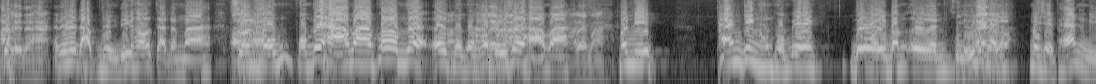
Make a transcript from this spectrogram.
พันธุ์เลยนะฮะ อันนี้เป็นอันดับหนึ่งที่เขาจัดกันมาอ่าส่วนผมผมไปหามาเพิ่มด้วยเอ้ยผมผมหากับอะไรโปรดิวเซอร์มาหามา หาอะไรมา มันมีแพงกิ้งของผมเอง โดยบังเอิญคุณหรือยังไงแพงเหรอ ไม่ใช่แพงมี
